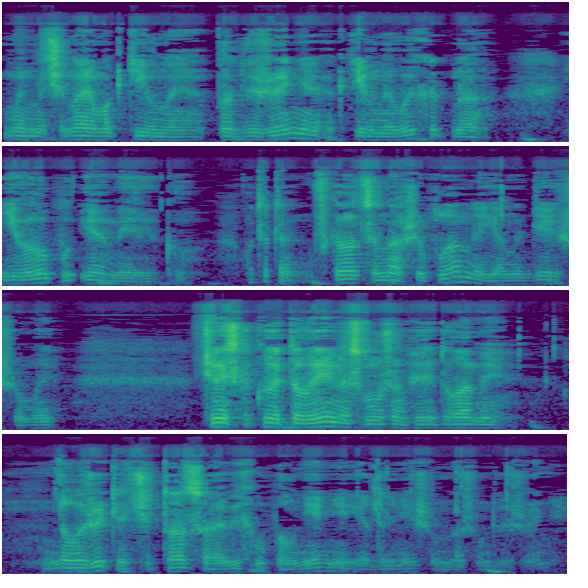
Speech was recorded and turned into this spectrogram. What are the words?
мы начинаем активное продвижение, активный выход на Европу и Америку. Вот это вкратце наши планы. Я надеюсь, что мы через какое-то время сможем перед вами доложить, отчитаться о их выполнении и о дальнейшем нашем движении.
